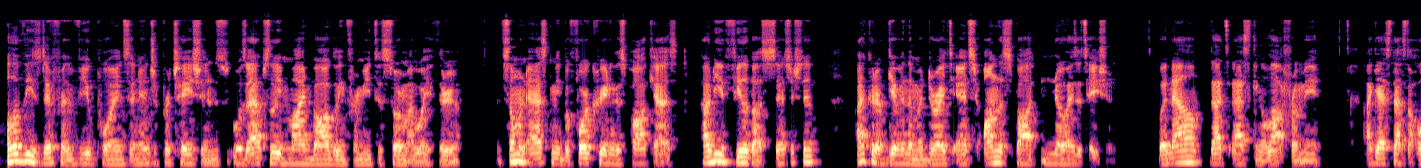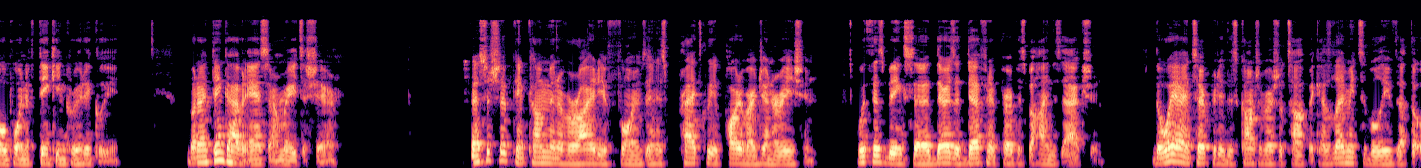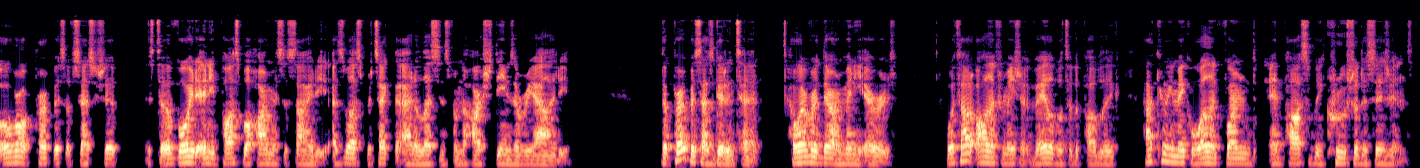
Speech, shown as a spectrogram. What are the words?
All of these different viewpoints and interpretations was absolutely mind boggling for me to sort my way through. If someone asked me before creating this podcast, how do you feel about censorship? I could have given them a direct answer on the spot, no hesitation. But now, that's asking a lot from me. I guess that's the whole point of thinking critically. But I think I have an answer I'm ready to share. Censorship can come in a variety of forms and is practically a part of our generation. With this being said, there is a definite purpose behind this action. The way I interpreted this controversial topic has led me to believe that the overall purpose of censorship is to avoid any possible harm in society, as well as protect the adolescents from the harsh themes of reality. The purpose has good intent, however, there are many errors. Without all information available to the public, how can we make well informed and possibly crucial decisions?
